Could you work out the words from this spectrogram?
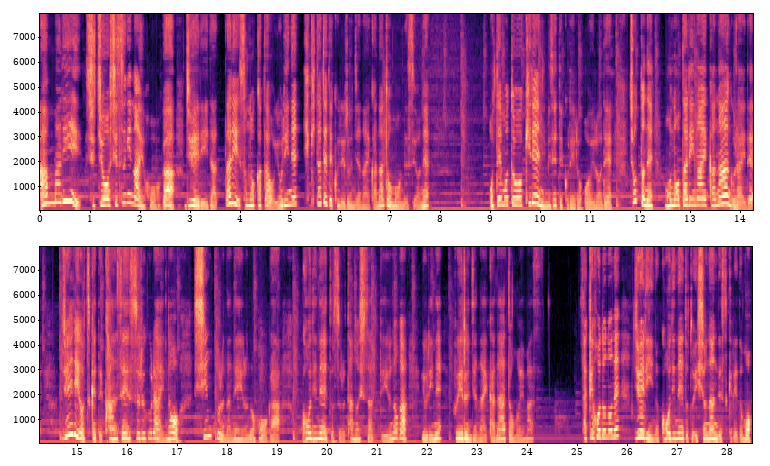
あんまり主張しすぎない方が、ジュエリーだったり、その方をよりね、引き立ててくれるんじゃないかなと思うんですよね。お手元をきれいに見せてくれるお色で、ちょっとね、物足りないかなぐらいで、ジュエリーをつけて完成するぐらいのシンプルなネイルの方が、コーディネートする楽しさっていうのが、よりね、増えるんじゃないかなと思います。先ほどのね、ジュエリーのコーディネートと一緒なんですけれども、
